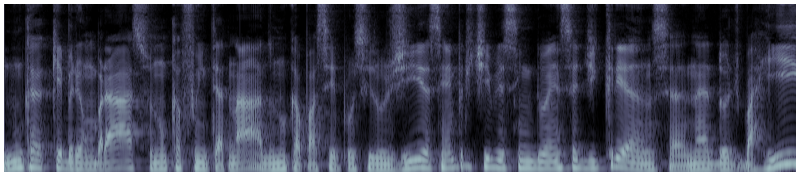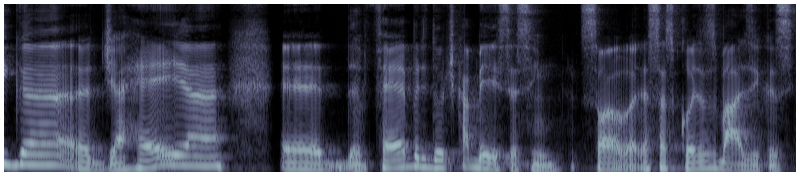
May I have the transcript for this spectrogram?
Nunca quebrei um braço, nunca fui internado, nunca passei por cirurgia, sempre tive assim doença de criança, né? Dor de barriga, diarreia, é, febre, dor de cabeça, assim, só essas coisas básicas.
